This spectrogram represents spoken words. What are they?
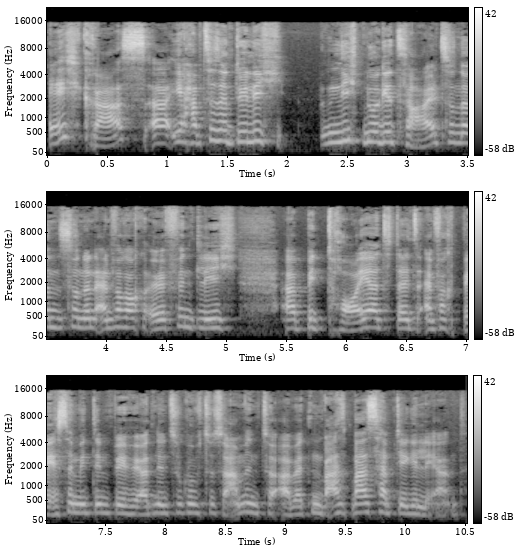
echt krass. Äh, ihr habt es natürlich nicht nur gezahlt, sondern, sondern einfach auch öffentlich äh, beteuert, da jetzt einfach besser mit den Behörden in Zukunft zusammenzuarbeiten. Was, was habt ihr gelernt?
